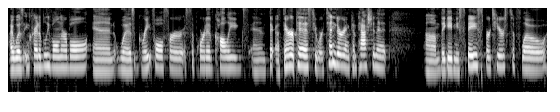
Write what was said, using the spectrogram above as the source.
I was incredibly vulnerable and was grateful for supportive colleagues and th- a therapist who were tender and compassionate. Um, they gave me space for tears to flow,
